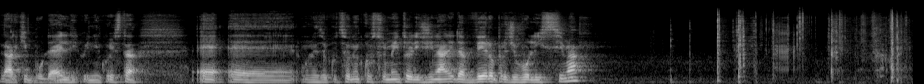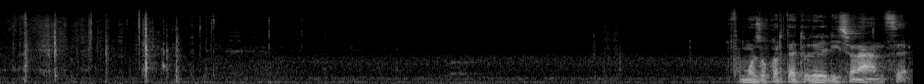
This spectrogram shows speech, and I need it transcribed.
L'archibudelli, quindi questa è, è un'esecuzione con strumenti originali davvero pregevolissima. Famoso quartetto delle dissonanze.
